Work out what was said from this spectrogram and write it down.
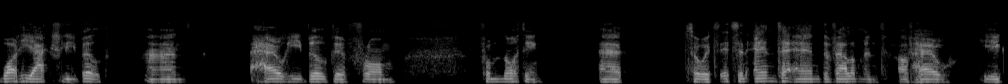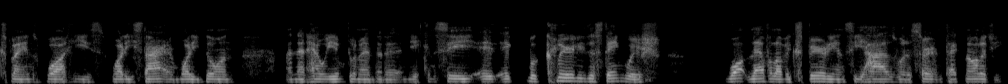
what he actually built and how he built it from from nothing uh, so it's it's an end to end development of how he explains what he's what he started, what he done, and then how he implemented it. And you can see it, it will clearly distinguish what level of experience he has with a certain technology.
